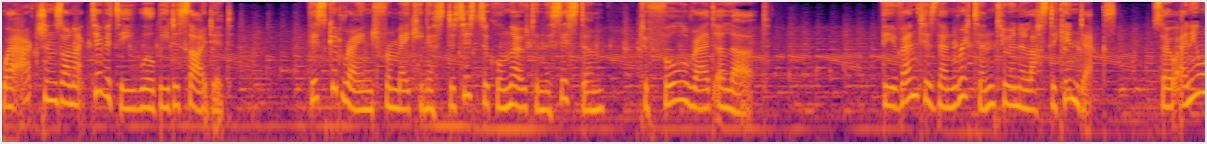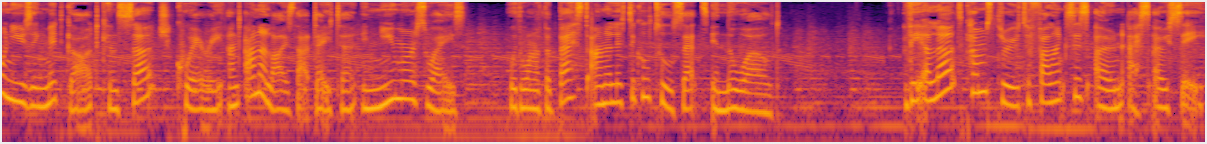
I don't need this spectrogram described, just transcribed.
where actions on activity will be decided. This could range from making a statistical note in the system to full red alert. The event is then written to an elastic index, so anyone using Midgard can search, query, and analyse that data in numerous ways with one of the best analytical toolsets in the world. The alert comes through to Falanx's own SOC,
